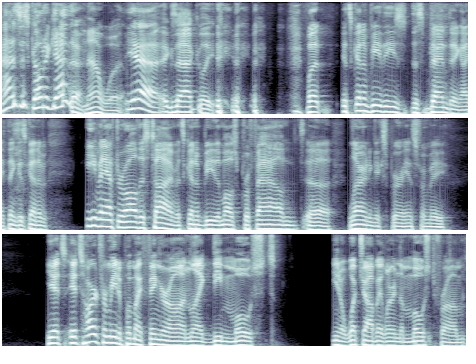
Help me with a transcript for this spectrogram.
how does this go together? Now what? Yeah, exactly. but it's going to be these this bending. I think is going to even after all this time, it's going to be the most profound uh, learning experience for me. Yeah, it's it's hard for me to put my finger on like the most, you know, what job I learned the most from.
